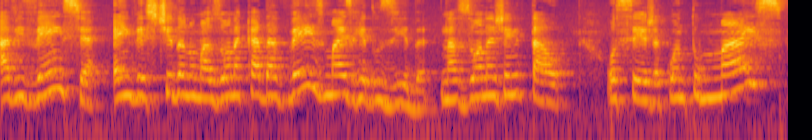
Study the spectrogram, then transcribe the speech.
a vivência é investida numa zona cada vez mais reduzida, na zona genital. Ou seja, quanto mais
